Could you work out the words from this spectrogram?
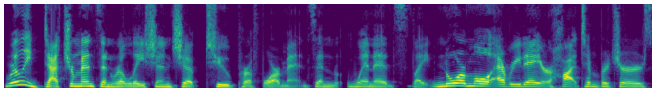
really detriments in relationship to performance. And when it's like normal everyday or hot temperatures,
